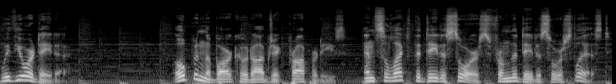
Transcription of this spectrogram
with your data. Open the barcode object properties and select the data source from the data source list.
